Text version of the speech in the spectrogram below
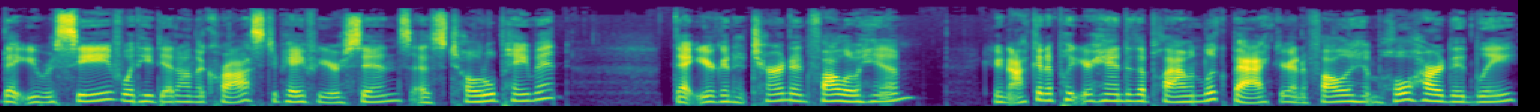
that you receive what He did on the cross to pay for your sins as total payment, that you're going to turn and follow Him. You're not going to put your hand to the plow and look back. You're going to follow Him wholeheartedly,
